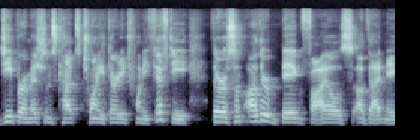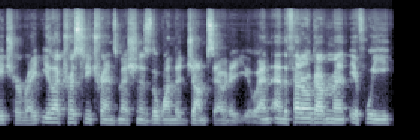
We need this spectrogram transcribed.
deeper emissions cuts 2030 2050 there are some other big files of that nature right? Electricity transmission is the one that jumps out at you. And and the federal government if we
